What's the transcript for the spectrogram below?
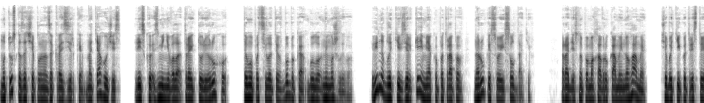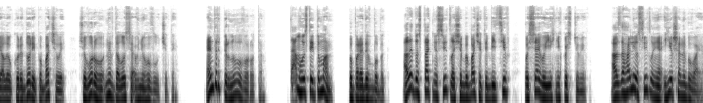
Мотузка, зачеплена за край зірки, натягуючись, різко змінювала траєкторію руху, тому поцілити в Бобика було неможливо. Він облетів зірки і м'яко потрапив на руки своїх солдатів. Радісно помахав руками й ногами, щоб ті, котрі стояли у коридорі, побачили, що ворогу не вдалося в нього влучити. Ендер пірнув у ворота. Там густий туман, попередив Бобик, але достатньо світла, щоб бачити бійців по сяйву їхніх костюмів. А взагалі освітлення гірше не буває.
